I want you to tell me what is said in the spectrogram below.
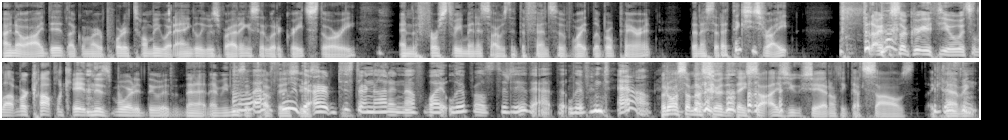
I know I did. Like when my reporter told me what angle he was writing, I said, What a great story. And the first three minutes, I was the defensive white liberal parent. Then I said, I think she's right. but I also agree with you. It's a lot more complicated and there's more to do with that. I mean, these oh, are tough absolutely. issues. There are just are not enough white liberals to do that that live in town. But also, I'm not sure that they saw, as you say, I don't think that solves like having.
